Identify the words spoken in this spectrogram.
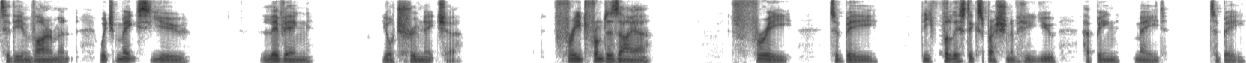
to the environment, which makes you living your true nature, freed from desire, free to be the fullest expression of who you have been made to be.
